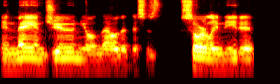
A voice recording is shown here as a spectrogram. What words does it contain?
in May and June, you'll know that this is sorely needed.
